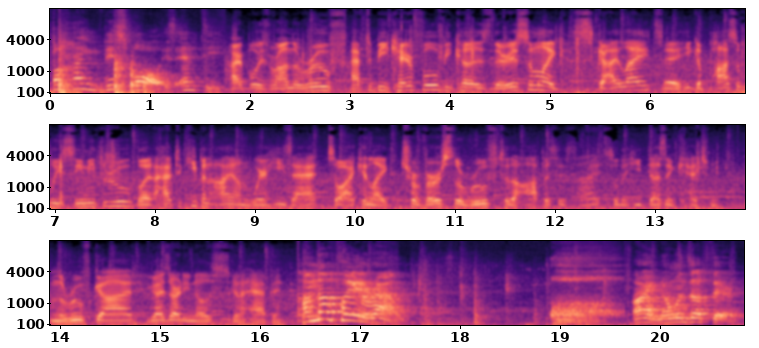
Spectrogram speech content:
behind this wall is empty. All right, boys, we're on the roof. I have to be careful because there is some like skylights that he could possibly see me through, but I have to keep an eye on where he's at so I can like traverse the roof to the opposite side so that he doesn't catch me. I'm the roof god. You guys already know this is gonna happen. I'm not playing around. Oh. All right, no one's up there.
